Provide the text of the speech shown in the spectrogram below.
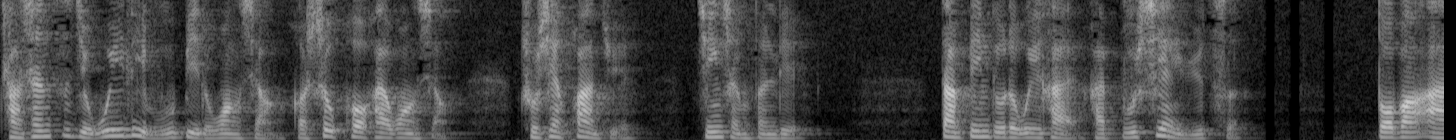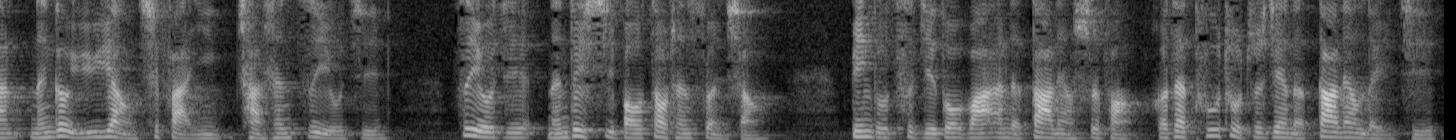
产生自己威力无比的妄想和受迫害妄想，出现幻觉、精神分裂。但冰毒的危害还不限于此。多巴胺能够与氧气反应产生自由基，自由基能对细胞造成损伤。病毒刺激多巴胺的大量释放和在突触之间的大量累积，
